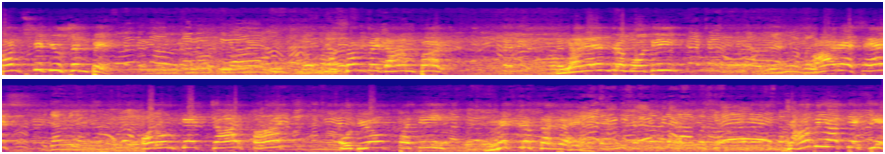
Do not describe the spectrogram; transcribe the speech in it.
कॉन्स्टिट्यूशन पे संविधान पर नरेंद्र मोदी आरएसएस और उनके चार पाँच उद्योगपति मित्र कर रहे हैं। जहाँ भी आप देखिए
